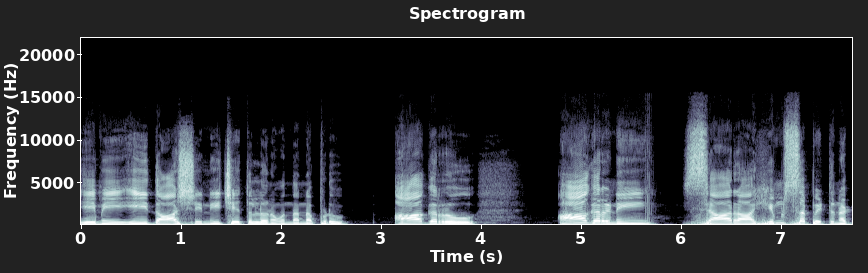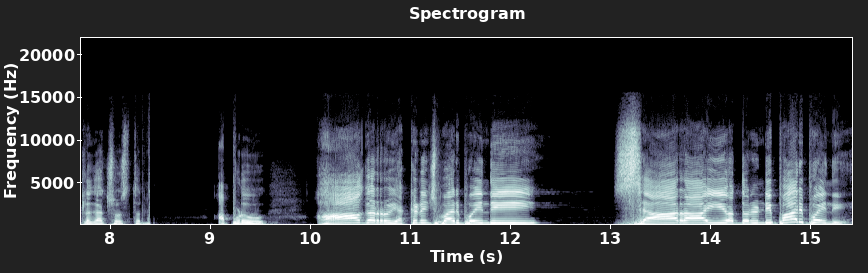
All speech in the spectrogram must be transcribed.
ఈమె ఈ దాసి నీ చేతుల్లోనే ఉందన్నప్పుడు ఆగరు ఆగరిని శారా హింస పెట్టినట్లుగా చూస్తున్నాం. అప్పుడు ఆగరు ఎక్కడి నుంచి పారిపోయింది? శారాయి వద్ద నుండి పారిపోయింది.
